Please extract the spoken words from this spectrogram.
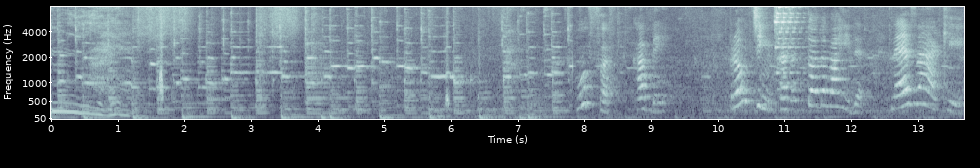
Ufa, Prontinho, casa toda varrida. Né, Zaque?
